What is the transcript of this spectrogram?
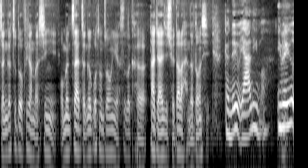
整个制度非常的新颖。我们在整个过程中也是和大家一起学到了很多东西。感觉有压力吗？因为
